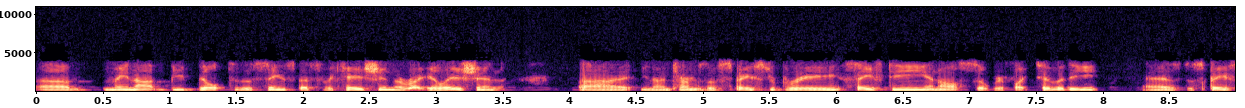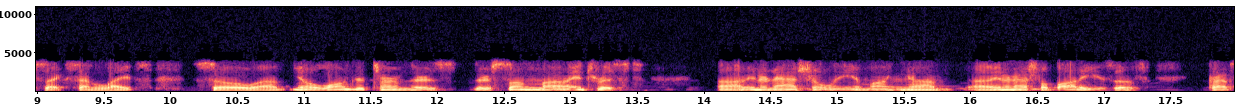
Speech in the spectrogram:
um, may not be built to the same specification or regulation, uh, you know, in terms of space debris safety and also reflectivity as the SpaceX satellites. So, uh, you know, longer term, there's there's some uh, interest uh, internationally among um, uh, international bodies of perhaps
